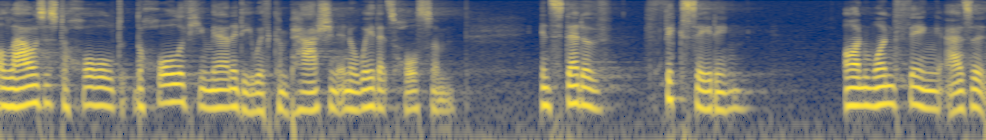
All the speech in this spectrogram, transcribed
allows us to hold the whole of humanity with compassion in a way that's wholesome, instead of fixating on one thing as a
